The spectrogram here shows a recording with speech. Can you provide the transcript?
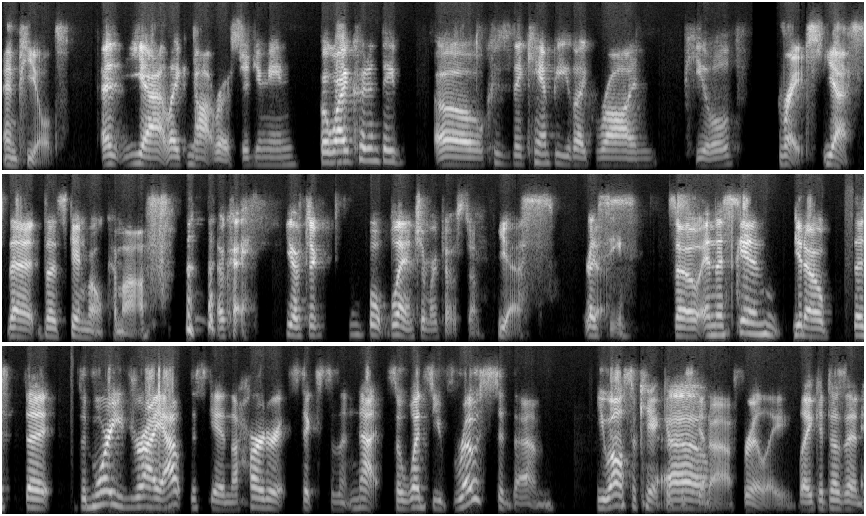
and peeled. Uh, yeah, like not roasted, you mean? But why couldn't they? Oh, because they can't be like raw and peeled. Right. Yes. That the skin won't come off. Okay. You have to blanch them or toast them. yes. I Yes. see. So, and the skin, you know, the the the more you dry out the skin, the harder it sticks to the nut. So once you've roasted them, you also can't get the skin Oh. off. Really, like it doesn't.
